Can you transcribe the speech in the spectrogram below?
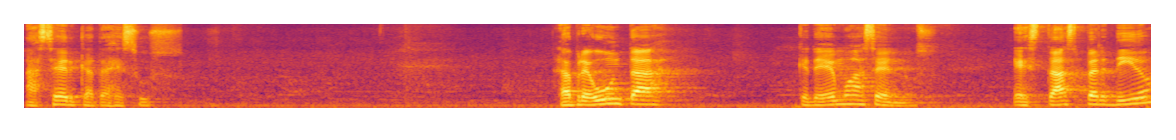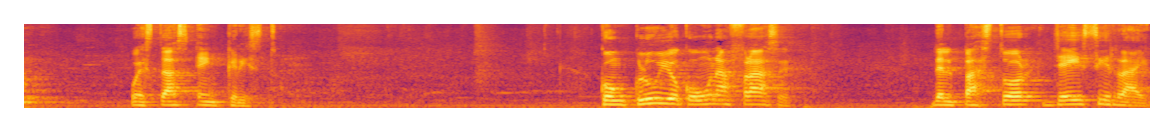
Acércate a Jesús. La pregunta que debemos hacernos, ¿estás perdido o estás en Cristo? Concluyo con una frase del pastor J.C. Wright.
